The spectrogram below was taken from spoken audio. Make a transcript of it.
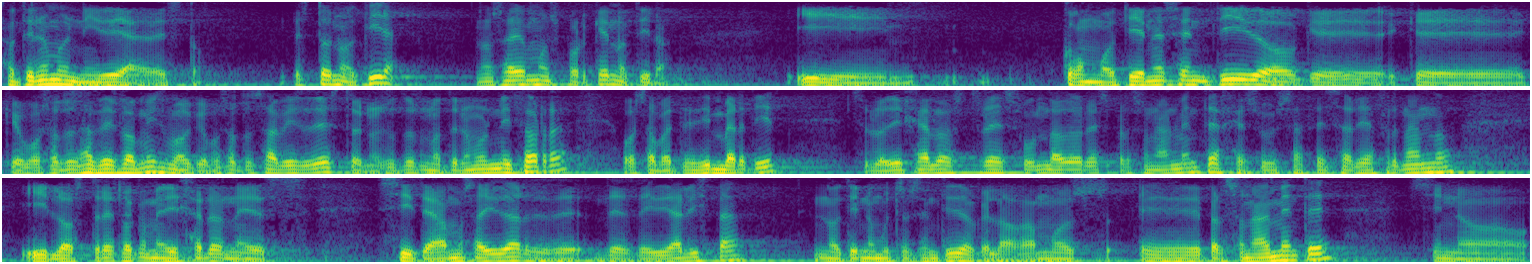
no tenemos ni idea de esto. Esto no tira, no sabemos por qué no tira. Y como tiene sentido que, vosotros hacéis lo mismo, que vosotros sabéis de esto y nosotros no tenemos ni zorra, os apetece invertir, se lo dije a los tres fundadores personalmente, a Jesús, a César y a Fernando, y los tres lo que me dijeron es, si te vamos a ayudar desde, Idealista, no tiene mucho sentido que lo hagamos eh, personalmente, sino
